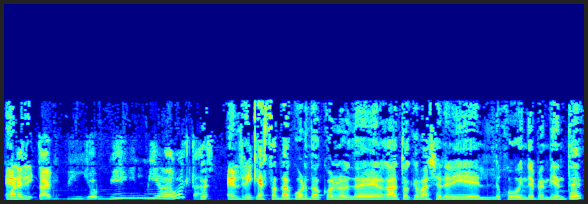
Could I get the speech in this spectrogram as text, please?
Enri- 40 millo- mil millones de vueltas. Enrique ¿estás de acuerdo con el del gato que va a ser el, el juego independiente?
